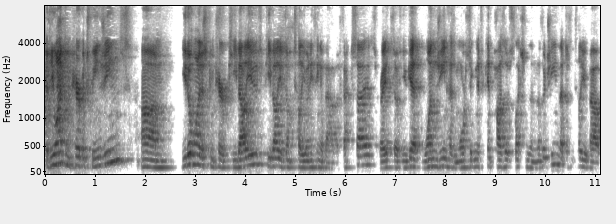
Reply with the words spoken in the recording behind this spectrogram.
if you want to compare between genes, um, you don't want to just compare p-values. P-values don't tell you anything about effect size, right? So if you get one gene has more significant positive selection than another gene, that doesn't tell you about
